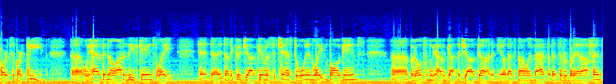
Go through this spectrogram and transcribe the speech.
parts of our team. Uh, we have been in a lot of these games late, and uh, he's done a good job giving us a chance to win late in ball games. Uh, but ultimately, we haven't gotten the job done. And you know that's not only Matt, but that's everybody on offense,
